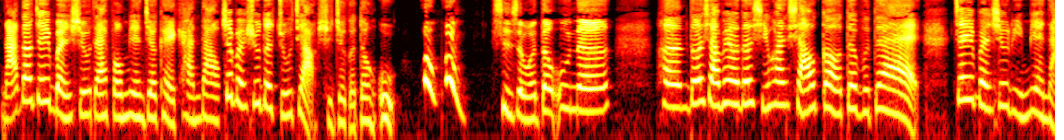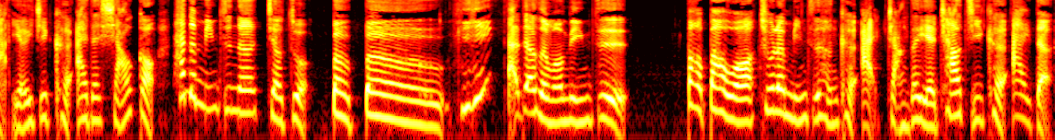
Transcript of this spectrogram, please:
拿到这一本书，在封面就可以看到这本书的主角是这个动物，汪汪，是什么动物呢？很多小朋友都喜欢小狗，对不对？这一本书里面呐、啊，有一只可爱的小狗，它的名字呢叫做抱抱。嘿嘿，它叫什么名字？抱抱哦。除了名字很可爱，长得也超级可爱的。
